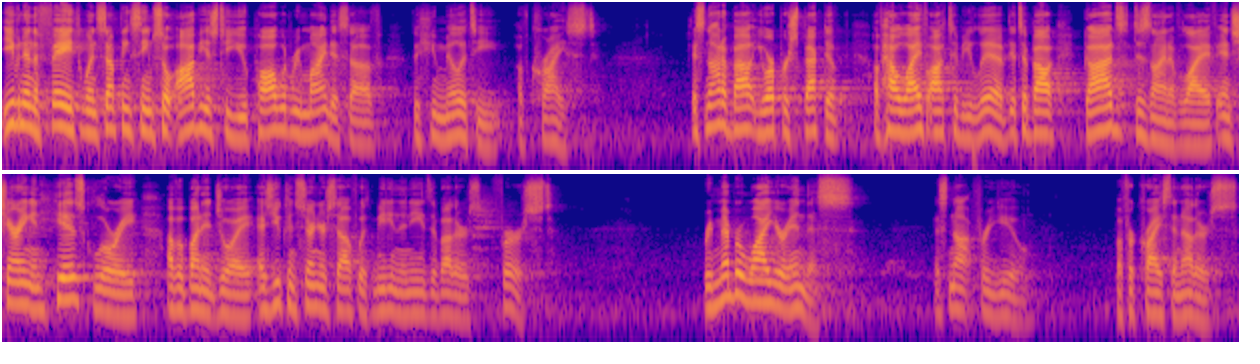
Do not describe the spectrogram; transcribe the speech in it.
Even in the faith, when something seems so obvious to you, Paul would remind us of the humility of Christ. It's not about your perspective of how life ought to be lived. It's about God's design of life and sharing in His glory of abundant joy as you concern yourself with meeting the needs of others first. Remember why you're in this. It's not for you, but for Christ and others.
